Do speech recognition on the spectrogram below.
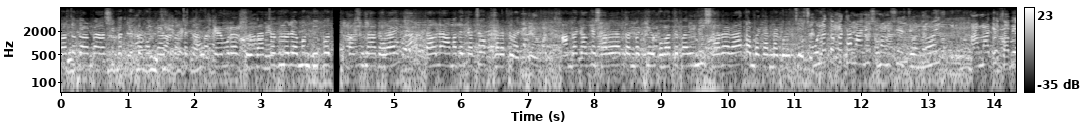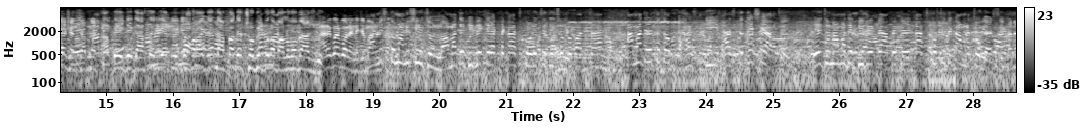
বাচ্চাটা আমরা আশীর্বাদ করি তখন বাচ্চাটা ক্যামেরার বাচ্চাগুলোর এমন বিপদ পাশে না ধরায় তাহলে আমাদের কাছেও খারাপ লাগবে। আমরা কালকে সারা রাত আমরা কেউ ঘুমাতে পারিনি সারা রাত আমরা কান্না করেছি। মূলত কথা মানুষ মানুষের জন্যই আমাদের আপনাদের ছবিগুলো ভালোভাবে আসবে। আরেকবার বলেন যে মানুষ তো মানুষের জন্য। আমাদের বিবেকে একটা কাজ করেছে যে ছোট বাচ্চা আমাদের তো তো এই জন্য আমাদের বিবেকে আবেগে কাজ করছে দেখে আমরা চলে আসছি এখানে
